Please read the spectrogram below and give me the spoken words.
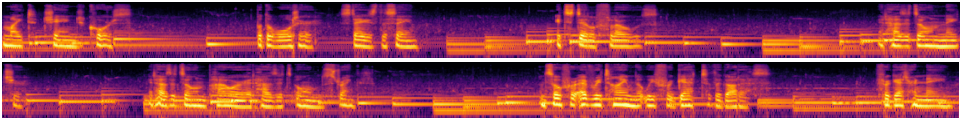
might change course, but the water stays the same. It still flows. It has its own nature. It has its own power. It has its own strength. And so, for every time that we forget the goddess, forget her name,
